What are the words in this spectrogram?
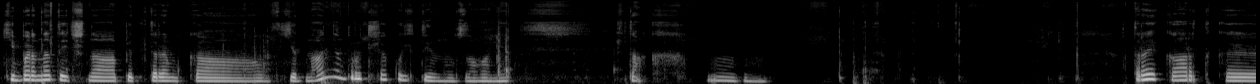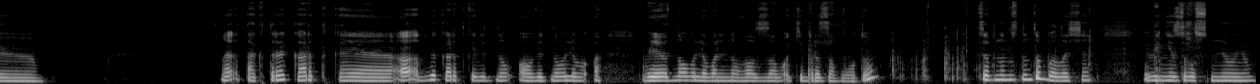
Кібернетична підтримка з'єднання, речі, якось взагалі. Так. Угу. Три картки. Е, Так, три картки. а, Дві картки відновлювального зав... кіберзаводу. Це б нам знадобилося. Він із руснею.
